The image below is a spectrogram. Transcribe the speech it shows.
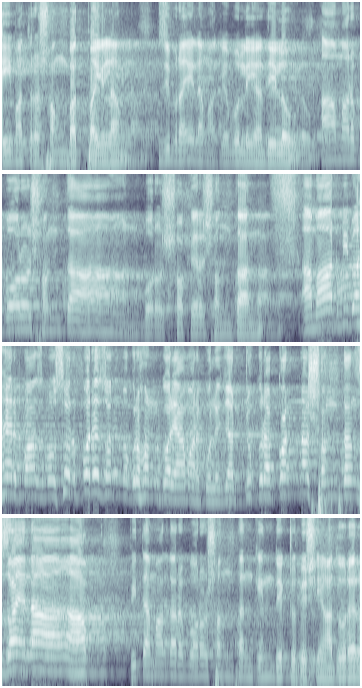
এই মাত্র সংবাদ পাইলাম। জিব্রাইল আমাকে বলিয়া দিল, আমার বড় সন্তান, বড় শখের সন্তান। আমার বিবাহের পাঁচ বছর পরে জন্মগ্রহণ করে আমার কলেজার টুকরা কন্যা সন্তান জয়নাব। পিতা মাতার বড় সন্তান কিন্তু একটু বেশি আদরের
